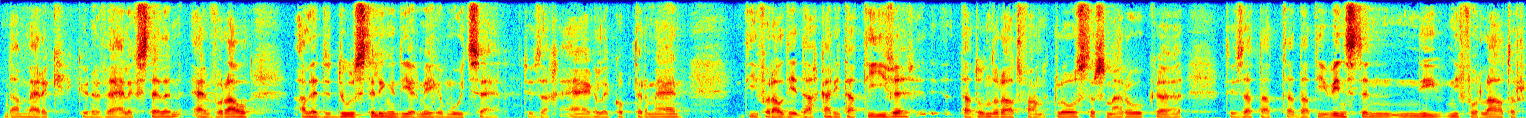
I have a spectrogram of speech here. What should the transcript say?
dat merk kunnen veiligstellen. En vooral alle de doelstellingen die ermee gemoeid zijn. Dus dat eigenlijk op termijn, die, vooral die, dat caritatieve, dat onderhoud van kloosters, maar ook eh, dus dat, dat, dat die winsten niet, niet voor later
